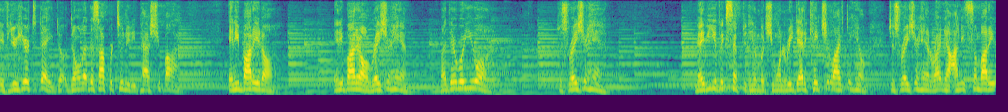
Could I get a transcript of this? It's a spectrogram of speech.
If you're here today, don't, don't let this opportunity pass you by. Anybody at all? Anybody at all? Raise your hand right there where you are. Just raise your hand. Maybe you've accepted him, but you want to rededicate your life to him. Just raise your hand right now. I need somebody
